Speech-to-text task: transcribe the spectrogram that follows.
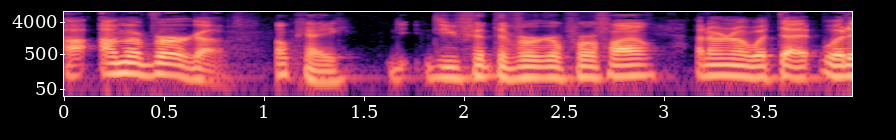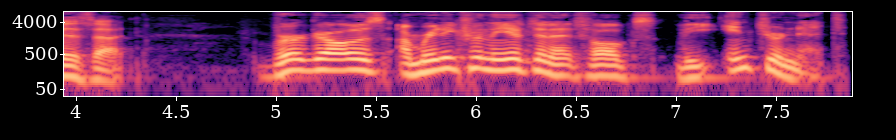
I, I'm a Virgo. Okay. Do you fit the Virgo profile? I don't know what that. What is that? Virgos, I'm reading from the internet, folks. The internet.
